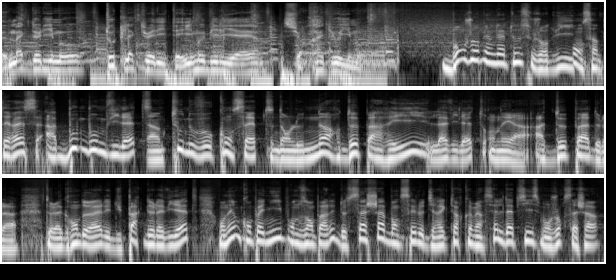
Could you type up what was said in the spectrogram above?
Le Mac de l'Imo, toute l'actualité immobilière sur Radio Imo. Bonjour, bienvenue à tous. Aujourd'hui, on s'intéresse à Boom Boom Villette, un tout nouveau concept dans le nord de Paris. La Villette, on est à, deux pas de la, de la Grande Halle et du parc de la Villette. On est en compagnie pour nous en parler de Sacha Bancé, le directeur commercial d'Apsis. Bonjour Sacha.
